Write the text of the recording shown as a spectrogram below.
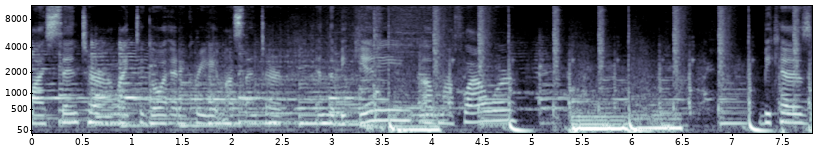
my center. I like to go ahead and create my center in the beginning of my flower because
